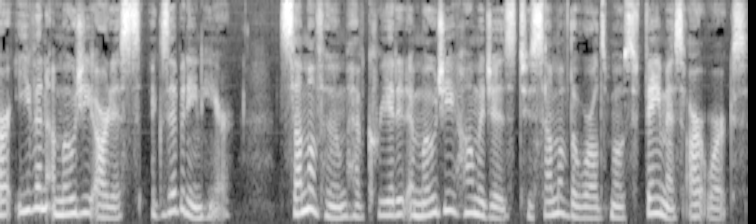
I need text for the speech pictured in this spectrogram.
are even emoji artists exhibiting here, some of whom have created emoji homages to some of the world's most famous artworks.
